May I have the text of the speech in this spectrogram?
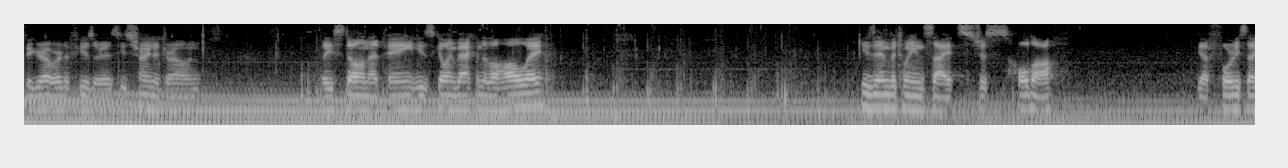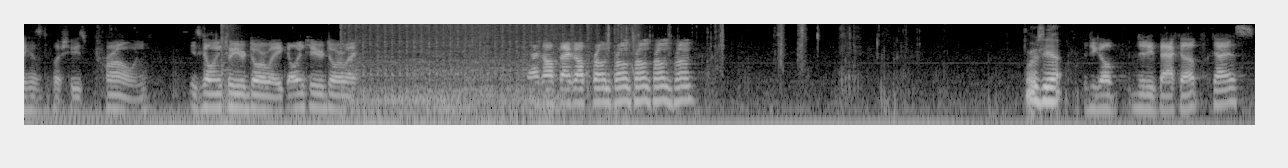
Figure out where diffuser is. He's trying to drone. But he's still on that ping. He's going back into the hallway. He's in between sites. Just hold off. You got 40 seconds to push. He's prone. He's going to your doorway. Go into your doorway. Back off, back off. Prone, prone, prone, prone, prone. Where's he at? Did he go? Did he back up, guys?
